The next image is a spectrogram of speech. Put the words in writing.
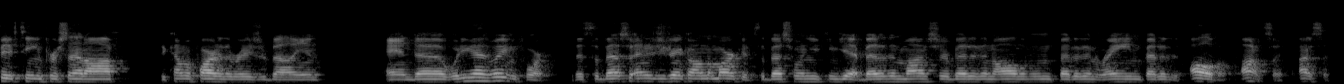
15% off. Become a part of the Raze Rebellion. And uh, what are you guys waiting for? That's the best energy drink on the market. It's the best one you can get. Better than Monster, better than all of them, better than Reign, better than all of them. Honestly, honestly,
